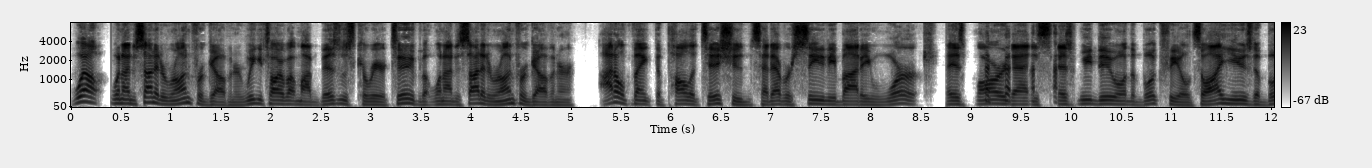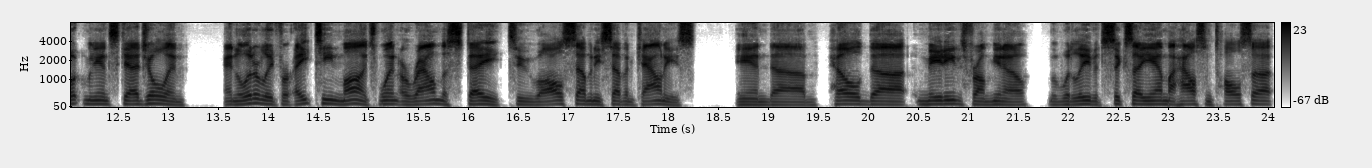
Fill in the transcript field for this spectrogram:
Well, when I decided to run for governor, we could talk about my business career too, but when I decided to run for governor, I don't think the politicians had ever seen anybody work as hard as as we do on the book field. So I used a bookman schedule and and literally for 18 months went around the state to all 77 counties and um, held uh, meetings from you know would leave at 6 a.m. my house in Tulsa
